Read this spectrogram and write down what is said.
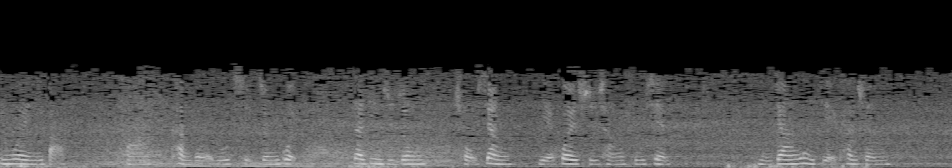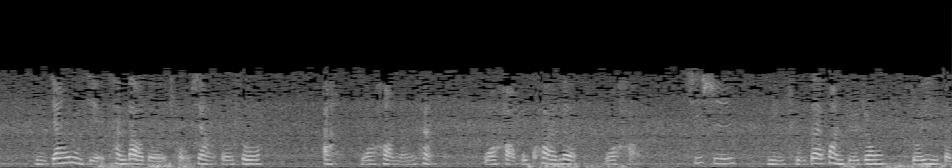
因为你把它看得如此珍贵。在镜子中，丑相也会时常出现，你将误解看成。你将误解看到的丑相，而说：“啊，我好难看，我好不快乐，我好。”其实你处在幻觉中，所以本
